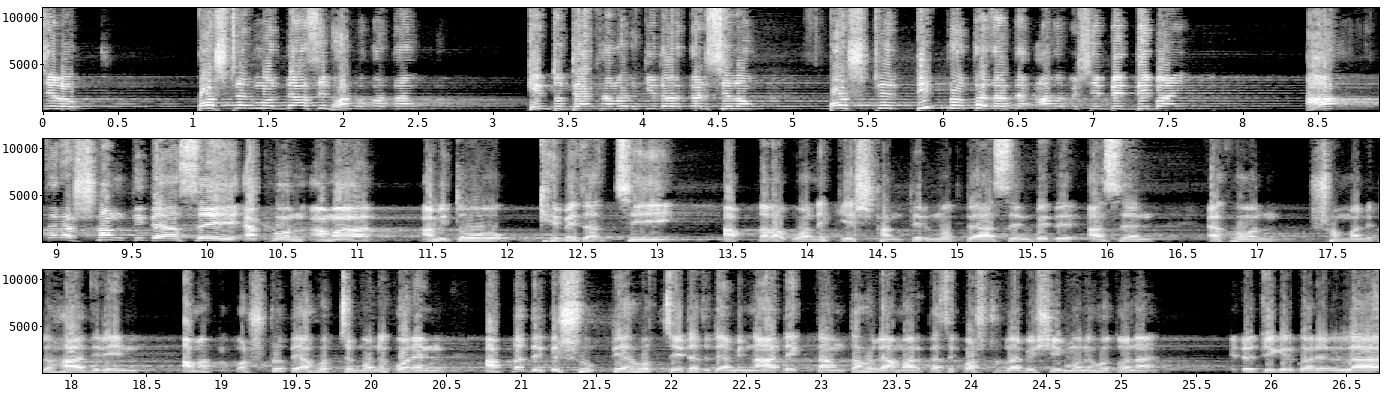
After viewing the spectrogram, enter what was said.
ছিল? কষ্টের মধ্যে আছে, ভালো কথা। কিন্তু দেখানোর কি দরকার ছিল? কষ্টের তীব্রতা যাতে আরও বেশি বৃদ্ধি পায়। আর যারা শান্তিতে আছে, এখন আমার, আমি তো ঘেমে যাচ্ছি। আপনারা অনেকে শান্তির মধ্যে আছেন, বেদে আছেন। এখন সম্মানিত হাজরিন, আমাকে কষ্ট দেওয়া হচ্ছে, মনে করেন আপনাদেরকে সুখ দেওয়া হচ্ছে। এটা যদি আমি না দেখতাম, তাহলে আমার কাছে কষ্টটা বেশি মনে হতো না। এটা জিজ্ঞেস করেন, লা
